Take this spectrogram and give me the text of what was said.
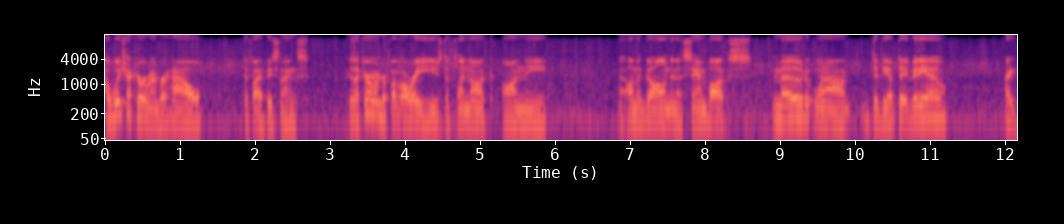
I wish I could remember how to fight these things, because I can't remember if I've already used the flint knock on the uh, on the golem in the sandbox mode when I did the update video. I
